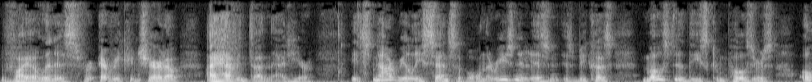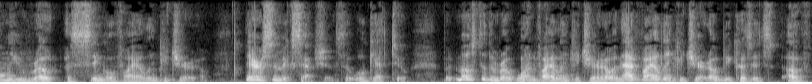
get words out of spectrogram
violinists for every concerto. I haven't done that here. It's not really sensible. And the reason it isn't is because most of these composers only wrote a single violin concerto. There are some exceptions that we'll get to, but most of them wrote one violin concerto, and that violin concerto, because it's of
